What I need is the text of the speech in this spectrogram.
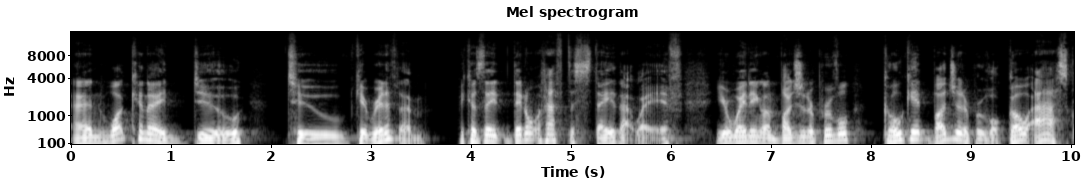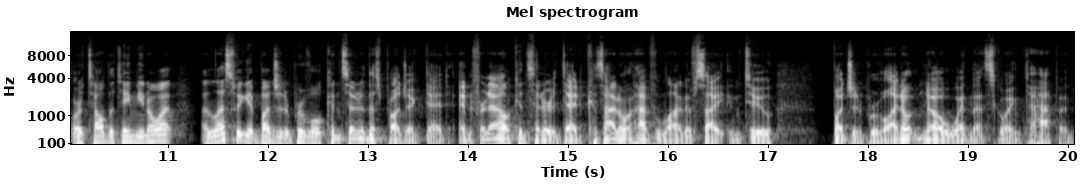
and what can I do to get rid of them? Because they, they don't have to stay that way. If you're waiting on budget approval, go get budget approval. Go ask or tell the team, you know what? Unless we get budget approval, consider this project dead. And for now, consider it dead because I don't have line of sight into budget approval. I don't know when that's going to happen.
